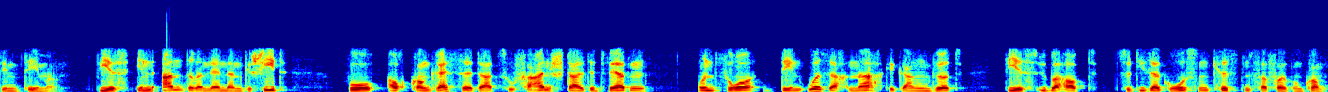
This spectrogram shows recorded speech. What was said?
dem Thema, wie es in anderen Ländern geschieht, wo auch Kongresse dazu veranstaltet werden und wo den Ursachen nachgegangen wird, wie es überhaupt zu dieser großen Christenverfolgung kommt.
